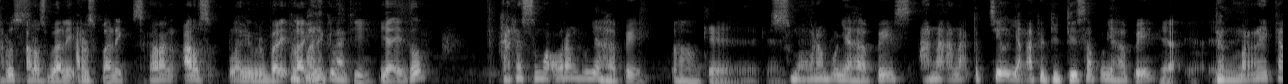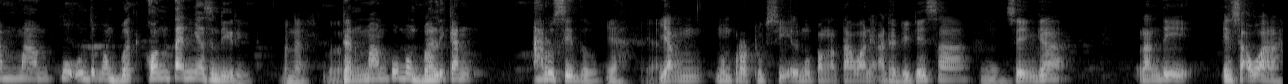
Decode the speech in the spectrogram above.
arus arus balik. arus balik. Sekarang arus lagi berbalik, Berbalik lagi. lagi. Yaitu Karena semua orang punya HP. Oke. oke. Semua orang punya HP. Anak-anak kecil yang ada di desa punya HP. Ya, ya, ya. Dan mereka mampu untuk membuat kontennya sendiri. Benar, benar. Dan mampu membalikkan arus itu. Ya, ya. Yang memproduksi ilmu pengetahuan yang ada di desa. Hmm. Sehingga nanti insya Allah lah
